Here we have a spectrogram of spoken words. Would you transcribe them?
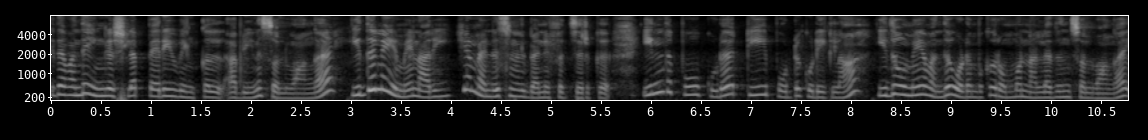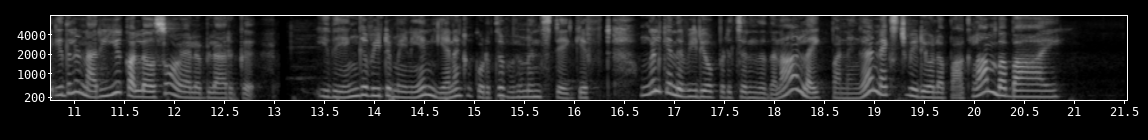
இதை வந்து இங்கிலீஷில் பெரிவிங்கிள் அப்படின்னு சொல்லுவாங்க. இதுலேயுமே நிறைய மெடிசினல் பெனிஃபிட்ஸ் இருக்குது இந்த பூ கூட டீ போட்டு குடிக்கலாம். இதுவுமே வந்து உடம்புக்கு ரொம்ப நல்லதுன்னு சொல்லுவாங்க. இதில் நிறைய கலர்ஸும் அவைலபிளாக இருக்குது இது எங்கள் வீட்டு மேனியன் எனக்கு கொடுத்த விமென்ஸ் டே கிஃப்ட் உங்களுக்கு இந்த வீடியோ பிடிச்சிருந்ததுன்னா லைக் பண்ணுங்கள் நெக்ஸ்ட் வீடியோவில் பார்க்கலாம். பபாய்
